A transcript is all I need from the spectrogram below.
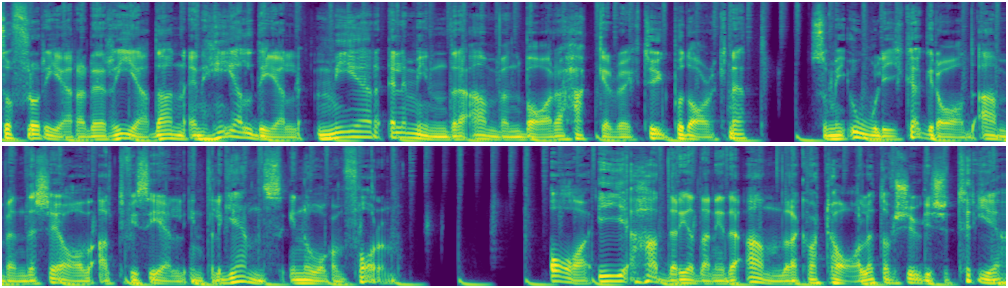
så florerar det redan en hel del mer eller mindre användbara hackerverktyg på Darknet som i olika grad använder sig av artificiell intelligens i någon form. AI hade redan i det andra kvartalet av 2023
